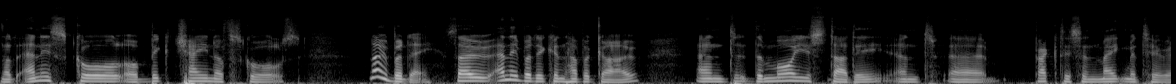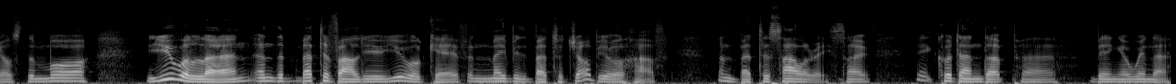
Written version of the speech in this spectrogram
not any school or big chain of schools. Nobody. So anybody can have a go, and the more you study and uh, practice and make materials, the more you will learn, and the better value you will give, and maybe the better job you will have, and better salary. So it could end up uh, being a winner.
